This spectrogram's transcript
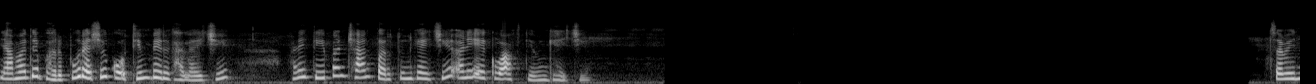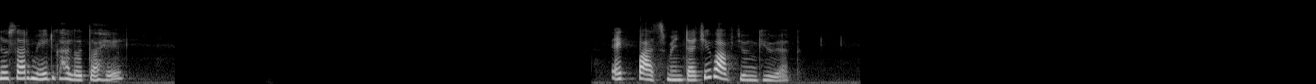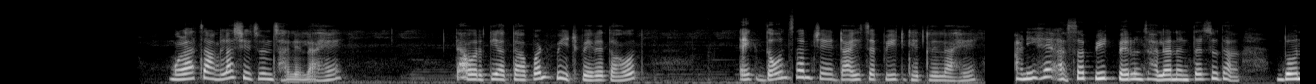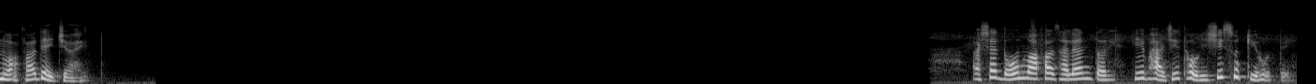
यामध्ये भरपूर अशी कोथिंबीर घालायची आणि ती पण छान परतून घ्यायची आणि एक वाफ देऊन घ्यायची. चवीनुसार मीठ घालत आहे. एक पाच मिनिटाची वाफ देऊन घेऊयात. मुळा चांगला शिजून झालेला आहे. त्यावरती आता आपण पीठ पेरत आहोत. एक दोन चमचे डाळीचं पीठ घेतलेलं आहे. आणि हे असं पीठ पेरून झाल्यानंतर सुद्धा दोन वाफा द्यायच्या आहेत. अशा दोन वाफा झाल्यानंतर ही भाजी थोडीशी सुकी होते.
